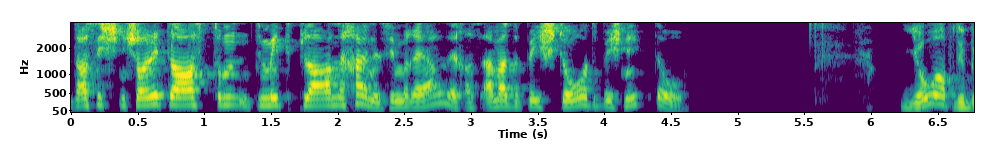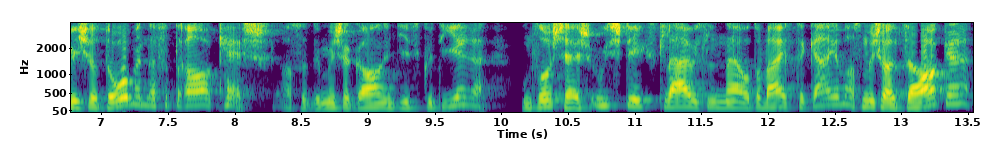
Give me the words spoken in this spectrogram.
das ist schon nicht das, um damit planen können, sind wir ehrlich. Also entweder bist du da oder bist nicht da. Ja, aber du bist ja da, wenn du einen Vertrag hast. Also du musst ja gar nicht diskutieren. Und sonst hast du Ausstiegsklauseln oder weiss der Geier was. Du musst halt sagen,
